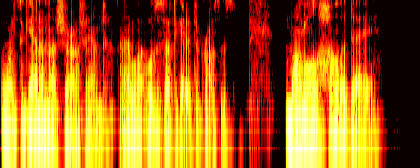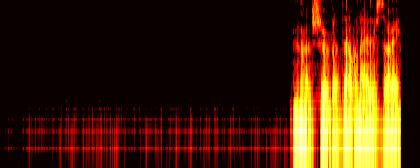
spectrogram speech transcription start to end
once again, I'm not sure offhand. Uh, we'll, we'll just have to get it through crosses. Model holiday. Not sure about that one either, sorry.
